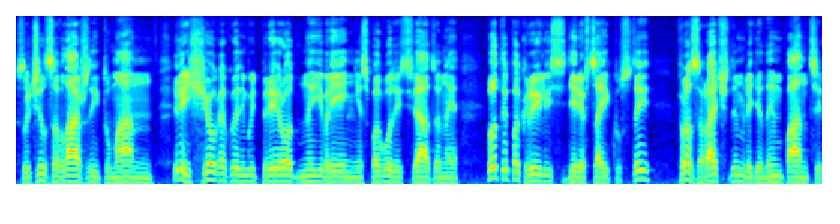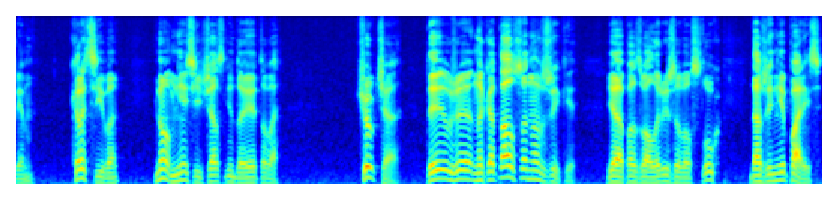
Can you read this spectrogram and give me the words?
случился влажный туман или еще какое-нибудь природное явление с погодой связанное, вот и покрылись деревца и кусты прозрачным ледяным панцирем. Красиво, но мне сейчас не до этого. Чукча, ты уже накатался на вжике? Я позвал Рыжего вслух, даже не парясь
